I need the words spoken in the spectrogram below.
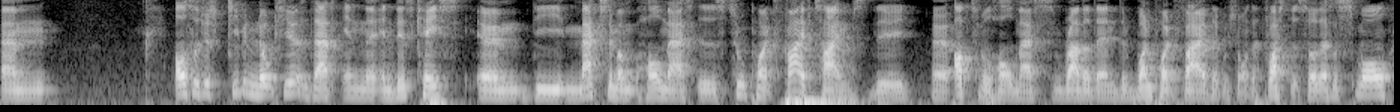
Um, also, just keep a note here that in the, in this case, um, the maximum hull mass is 2.5 times the uh, optimal hull mass rather than the 1.5 that we saw on the thrusters. So there's a small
